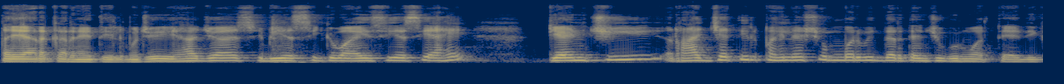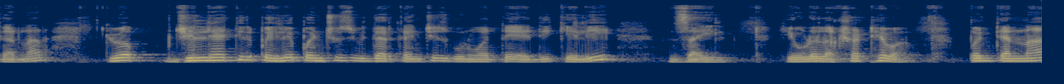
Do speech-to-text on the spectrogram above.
तयार करण्यात येईल. म्हणजे ह्या ज्या सी बी एस सी किंवा आय सी एस सी आहे त्यांची राज्यातील पहिल्या शंभर विद्यार्थ्यांची गुणवत्ता यादी करणार किंवा जिल्ह्यातील पहिले पंचवीस विद्यार्थ्यांचीच गुणवत्ता यादी केली जाईल. एवढं लक्षात ठेवा. पण त्यांना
